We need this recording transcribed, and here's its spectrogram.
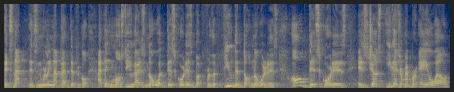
It's not, it's really not that difficult. I think most of you guys know what Discord is, but for the few that don't know what it is, all Discord is, is just, you guys remember AOL?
